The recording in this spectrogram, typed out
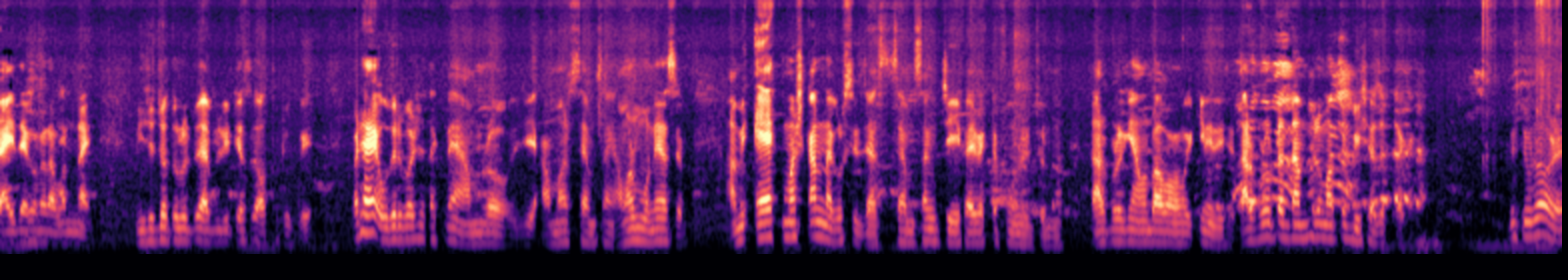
চাহিদা এখন আর আমার নাই। নিজের যতটুকু অ্যাবিলিটি আছে অতটুকুই বাট হ্যাঁ ওদের বয়সে থাকতে আমরাও যে আমার স্যামসাং আমার মনে আছে, আমি এক মাস কান্না করছি যে স্যামসাং জে ফাইভ একটা ফোনের জন্য। তারপরে কি আমার বাবা আমাকে কিনে দিয়েছে। তারপরে ওটার দাম ছিল মাত্র বিশ হাজার টাকা। উঠে পড়ে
